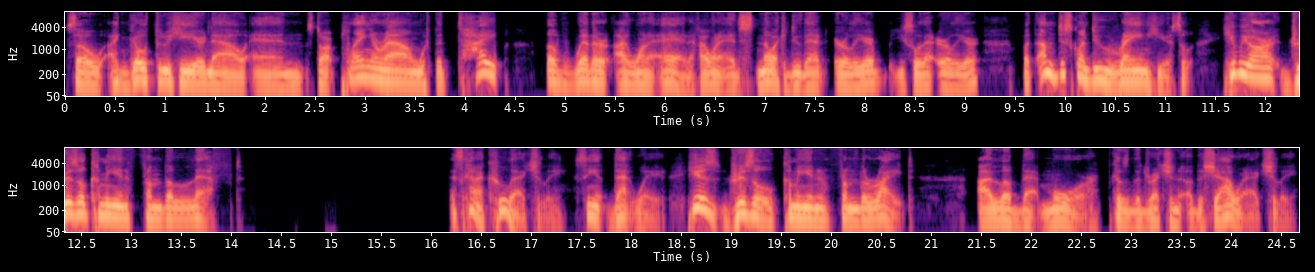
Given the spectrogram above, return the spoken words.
So I can go through here now and start playing around with the type of weather I want to add. If I want to add snow, I could do that earlier. You saw that earlier. But I'm just going to do rain here. So here we are, drizzle coming in from the left. That's kind of cool, actually, seeing it that way. Here's drizzle coming in from the right. I love that more because of the direction of the shower, actually.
